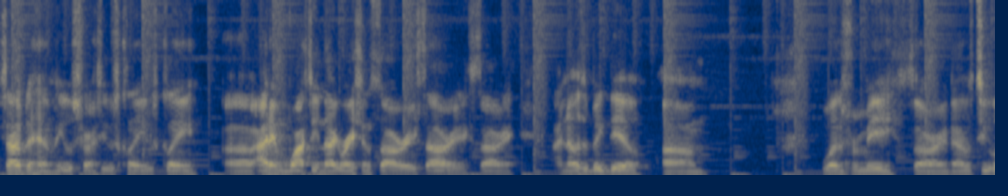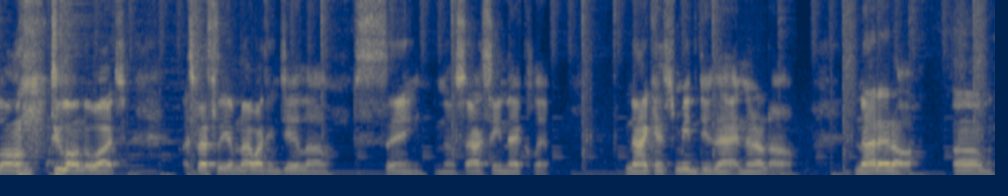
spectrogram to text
Shout out to him. He was fresh. He was clean. He was clean. Uh, I didn't watch the inauguration. Sorry, sorry, sorry. I know it's a big deal. Um, wasn't for me. Sorry, that was too long. too long to watch. Especially, I'm not watching J Lo sing. You know, so I seen that clip. Not catch me to do that. Not at all. Not at all. Um,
